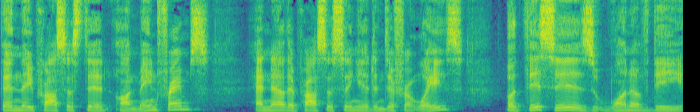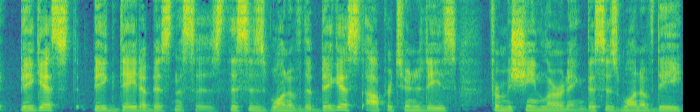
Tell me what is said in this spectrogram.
Then they processed it on mainframes, and now they're processing it in different ways. But this is one of the biggest big data businesses. This is one of the biggest opportunities for machine learning. This is one of the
